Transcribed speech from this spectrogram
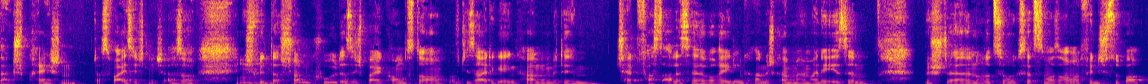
dann sprechen? Das weiß ich nicht. Also ich finde das schon cool, dass ich bei Kongstar auf die Seite gehen kann, mit dem Chat fast alles selber regeln kann. Ich kann mir meine ESIM bestellen oder zurücksetzen, was auch immer. Finde ich super.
